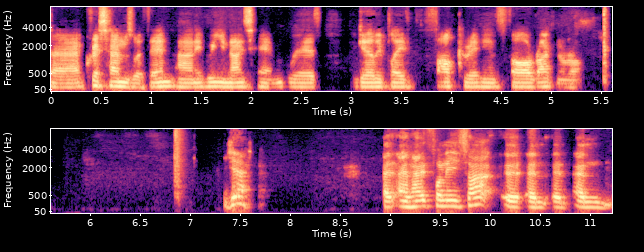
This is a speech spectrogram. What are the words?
uh, Chris Hemsworth in, and it reunites him with the girl who played Valkyrie in Thor Ragnarok. Yeah. And, and how funny is that? Uh, And and, and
